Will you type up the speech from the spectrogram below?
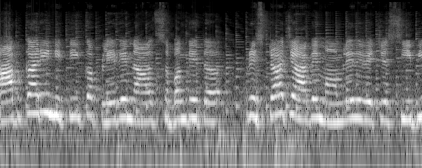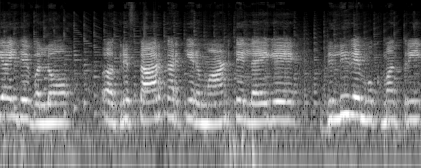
ਆਬਕਾਰੀ ਨੀਤੀ ਘਪਲੇ ਦੇ ਨਾਲ ਸੰਬੰਧਿਤ ਭ੍ਰਿਸ਼ਟਾਚਾਰ ਦੇ ਮਾਮਲੇ ਦੇ ਵਿੱਚ ਸੀਬੀਆਈ ਦੇ ਵੱਲੋਂ ਗ੍ਰਿਫਤਾਰ ਕਰਕੇ ਰਿਮਾਂਡ ਤੇ ਲਏ ਗਏ ਦਿੱਲੀ ਦੇ ਮੁੱਖ ਮੰਤਰੀ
